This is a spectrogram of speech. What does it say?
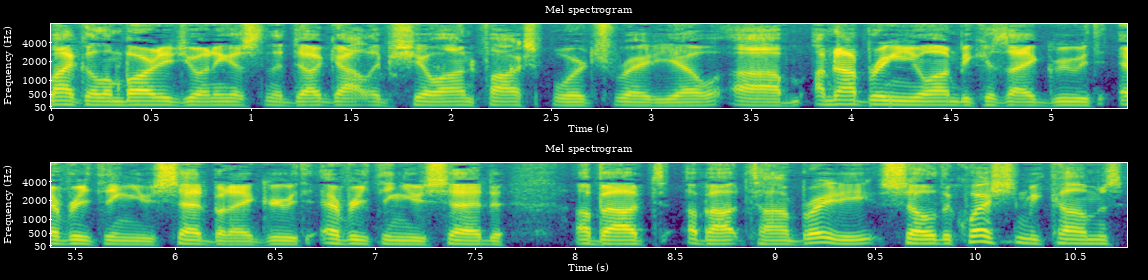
Michael Lombardi joining us in the Doug Gottlieb Show on Fox Sports Radio. Um, I'm not bringing you on because I agree with everything you said, but I agree with everything you said about about Tom Brady. So the question becomes:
